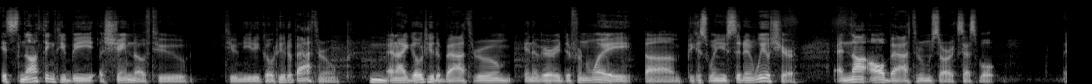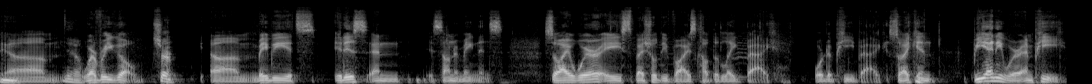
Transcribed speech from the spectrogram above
it's nothing to be ashamed of to to need to go to the bathroom, and I go to the bathroom in a very different way um, because when you sit in a wheelchair, and not all bathrooms are accessible um, Yeah. wherever you go Sure. um, maybe it's it is and it's under maintenance. So I wear a special device called the leg bag or the pee bag, so I can be anywhere and pee.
